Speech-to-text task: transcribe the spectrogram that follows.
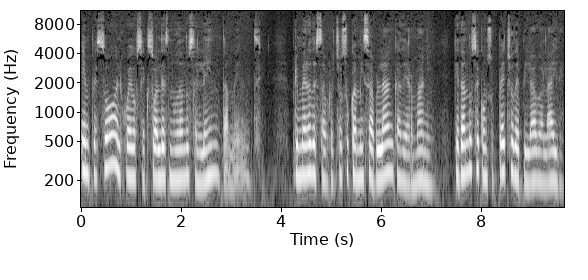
empezó el juego sexual desnudándose lentamente. Primero desabrochó su camisa blanca de Armani, quedándose con su pecho depilado al aire,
